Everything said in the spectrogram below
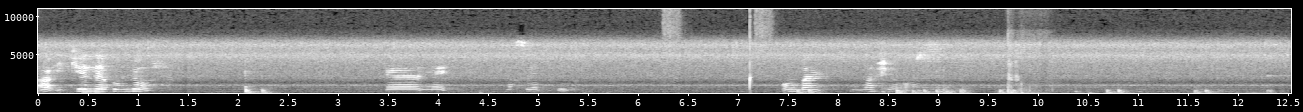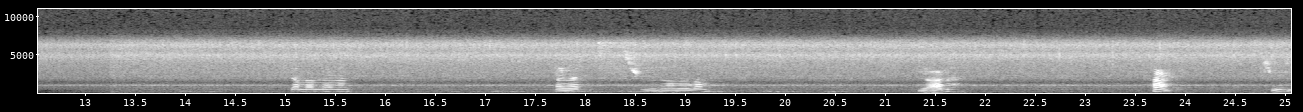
Aa iki elle yapabiliyoruz. Ee, ne nasıl yapıyordu? Oğlum ben neden şey yapamam? Tamam hemen. Evet. Şunu alalım. Ya abi. Tamam. Şimdi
